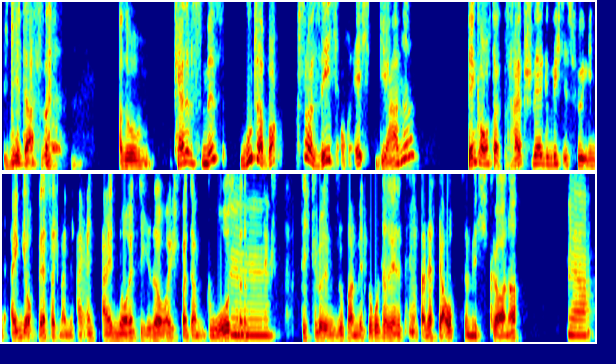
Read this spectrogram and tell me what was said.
wie geht das? Also, Callum Smith, guter Boxer, sehe ich auch echt gerne. Denke auch, das Halbschwergewicht ist für ihn eigentlich auch besser. Ich meine, 91 ist er auch echt verdammt groß. Mm. Und wenn er 60 Kilo den super Mittel runter, da lässt er auch ziemlich Körner. Ja.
